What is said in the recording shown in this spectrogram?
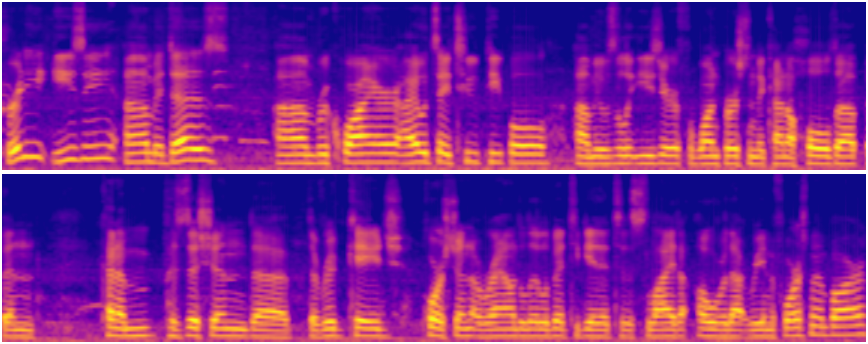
pretty easy. Um, it does um, require, I would say, two people. Um, it was a little easier for one person to kind of hold up and kind of position the, the rib cage portion around a little bit to get it to slide over that reinforcement bar.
